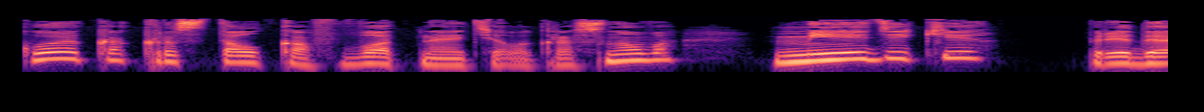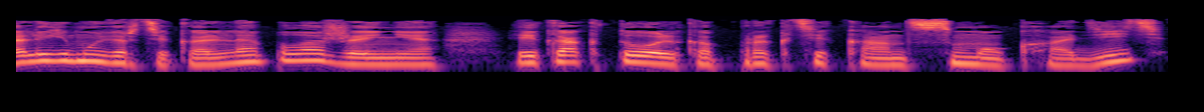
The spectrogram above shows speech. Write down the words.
Кое-как растолкав ватное тело Краснова, медики придали ему вертикальное положение, и как только практикант смог ходить,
